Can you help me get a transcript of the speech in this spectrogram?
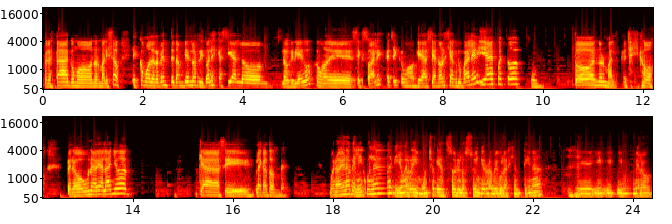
pero está como normalizado. Es como de repente también los rituales que hacían los, los griegos, como de sexuales, ¿cachai? Como que hacían orgias grupales y ya después todo, todo normal, ¿cachai? Como, pero una vez al año queda así la catombe. Bueno, hay una película que yo me reí mucho que es sobre los swingers, una película argentina. eh, y y- y me lo,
